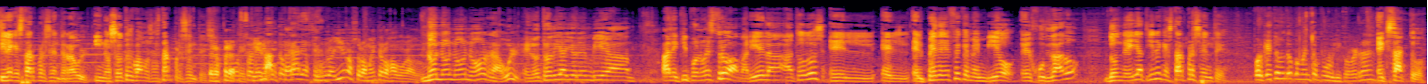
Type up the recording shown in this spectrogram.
tiene que estar presente, Raúl. Y nosotros vamos a estar presentes. Pero espérate, ¿tiene que estar ella seguro allí o solamente los abogados? No, no, no, no, Raúl. El otro día yo le envié a- al equipo nuestro, a Mariela, a todos, el, el- el PDF que me envió el juzgado, donde ella tiene que estar presente. Porque esto es un documento público, ¿verdad? Exacto.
